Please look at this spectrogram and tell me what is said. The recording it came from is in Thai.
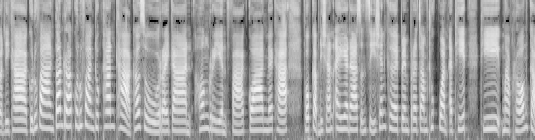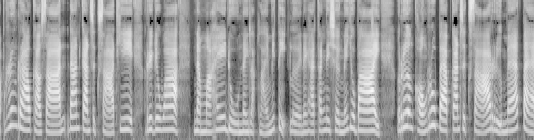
วัสดีค่ะ คุณผู้ฟังต้อนรับคุณผู้ฟังทุกท่านค่ะ เข้าสู่รายการห้องเรียนฟ้ากว้างนะคะ พบกับดิฉันไอยดาสนศรีเช่นเคยเป็นประจำทุกวันอาทิตย์ ที่มาพร้อมกับเรื่องราวข่าวสาร ด้านการศึกษาที่เรียกได้ว่านำมาให้ดูในหลากหลายมิติเลยนะคะ ทั้งในเชิงนโยบาย เรื่องของรูปแบบการศึกษาหรือแม้แต่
